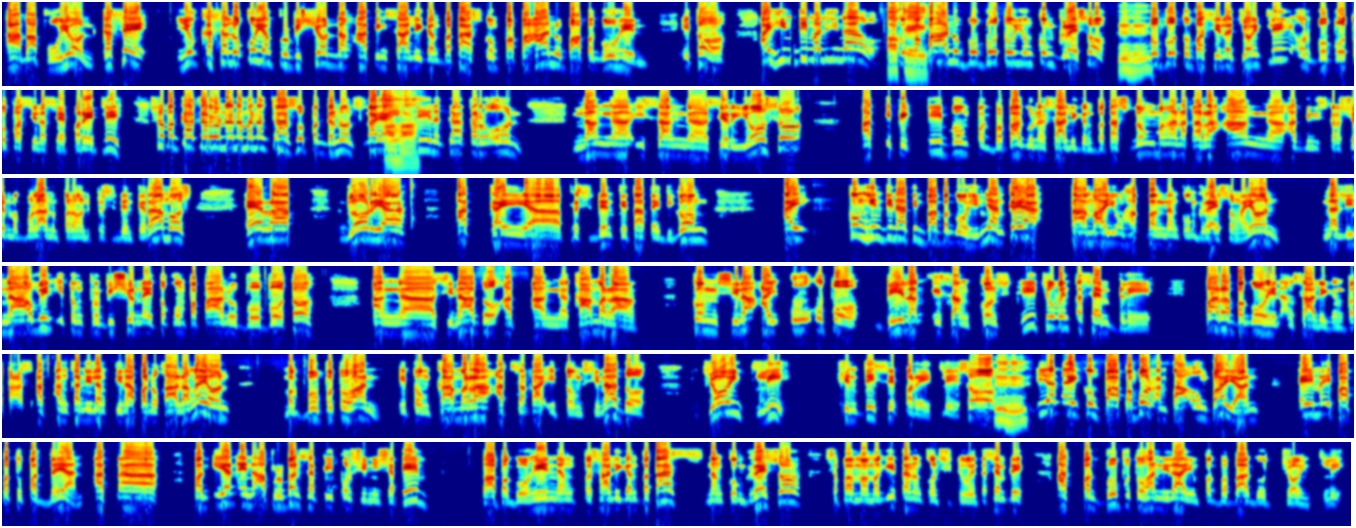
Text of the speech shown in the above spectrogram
Tama po yun. Kasi yung kasalukuyang probisyon ng ating saligang batas kung papaano babaguhin ito ay hindi malinaw. Okay. Kung paano boboto yung Kongreso. Mhm. Boboto ba sila jointly or boboto pa sila separately? So magkakaroon na naman ng kaso pag ganun. So, Kaya Aha. hindi nagkakaroon ng ah, isang ah, seryoso at epektibong pagbabago ng saligang batas noong mga nakaraang ah, administrasyon magmula nung panahon ni Presidente Ramos, Erap, Gloria at kay ah, Presidente Tatay Digong ay kung hindi natin babaguhin yan. Kaya tama yung hakbang ng Kongreso ngayon na linawin itong provision na ito kung paano boboto ang ah, Senado at ang ah, Kamara kung sila ay uupo bilang isang constituent assembly para baguhin ang saligang batas at ang kanilang pinapanukala ngayon magbubutuhan itong Kamara at saka itong Senado jointly hindi separately so Mhm. Iyan ay kung papabor ang taong bayan, ay maipapatupad na yan. At ah, pag iyan ay naapruban sa People's Initiative, babaguhin ng pasaligang batas ng Kongreso sa pamamagitan ng Constituent Assembly at pagbubutuhan nila yung pagbabago jointly.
